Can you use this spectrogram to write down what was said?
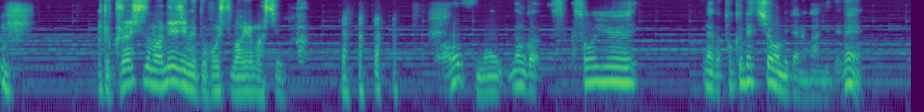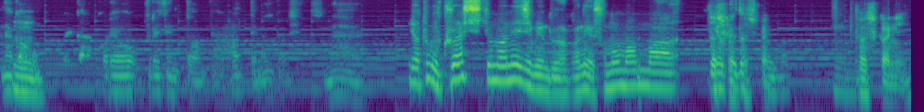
あと、クライシスマネジメント本質もあげましょう。あれですね。なんか、そういう、なんか特別賞みたいな感じでね、なんか、うん、からこれをプレゼントみたいなのあってもいいかもしれないですね。いや、特にクラシックマネジメントなんかね、そのまんま確かに確かに。うん、確かに。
